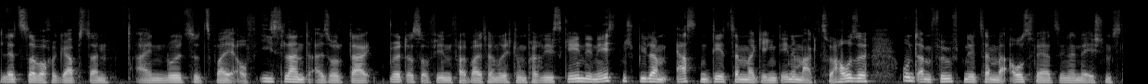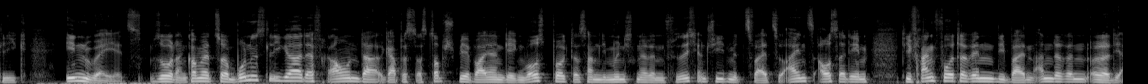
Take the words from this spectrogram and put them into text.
Letzter Woche gab es dann ein 0 zu 2 auf Island. Also da wird es auf jeden Fall weiter in Richtung Paris gehen. Die nächsten Spiele am 1. Dezember gegen Dänemark zu Hause und am 5. Dezember auswärts in der Nations League in Wales. So, dann kommen wir zur Bundesliga der Frauen. Da gab es das Topspiel Bayern gegen Wolfsburg. Das haben die Münchnerinnen für sich entschieden mit 2 zu 1. Außerdem die Frankfurterinnen, die beiden anderen oder die,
